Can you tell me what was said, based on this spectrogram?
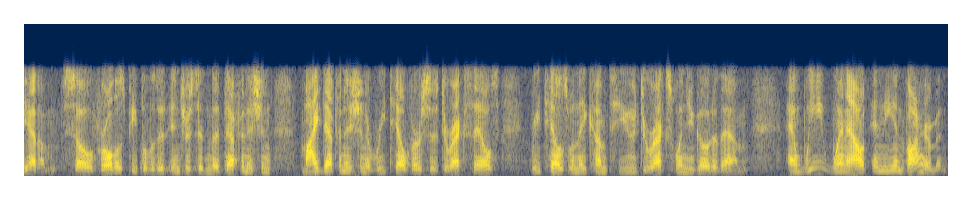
get them. So for all those people that are interested in the definition, my definition of retail versus direct sales, retails when they come to you, directs when you go to them. And we went out in the environment.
